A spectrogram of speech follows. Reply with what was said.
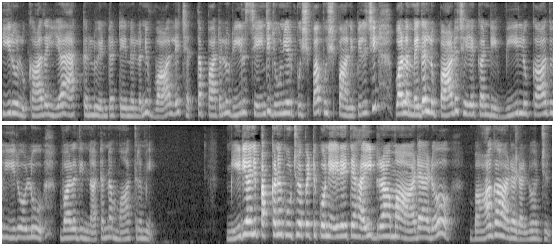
హీరోలు కాదయ్యా యాక్టర్లు ఎంటర్టైనర్లు అని వాళ్ళే చెత్త పాటలు రీల్స్ చేయించి జూనియర్ పుష్ప పుష్ప అని పిలిచి వాళ్ళ మెదళ్ళు పాడు చేయకండి. వీళ్ళు కాదు హీరోలు వాళ్ళది నటన మాత్రమే. మీడియాని పక్కన కూర్చోపెట్టుకొని ఏదైతే హై డ్రామా ఆడాడో బాగా ఆడాడు అల్లు అర్జున్.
